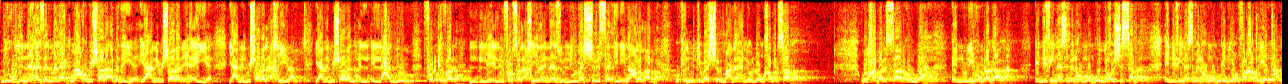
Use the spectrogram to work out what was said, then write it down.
بيقول إن هذا الملاك معه بشارة أبدية يعني بشارة نهائية يعني البشارة الأخيرة يعني البشارة اللي هتدوم forever للفرصة الأخيرة للناس دول. ليبشر الساكنين على الأرض. وكلمة يبشر معناها انه يقول لهم خبر سار والخبر السار هو إنه ليهم رجاء. إن في ناس منهم ممكن تخش السماء إن في ناس منهم ممكن تغفر خطيتها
